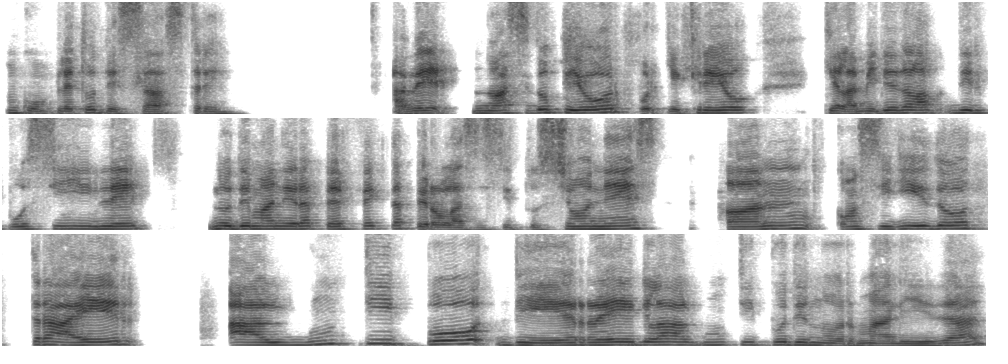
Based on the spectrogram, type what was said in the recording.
un completo desastre. A ver, no ha sido peor porque creo que a la medida del posible, no de manera perfecta, pero las instituciones han conseguido traer algún tipo de regla, algún tipo de normalidad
